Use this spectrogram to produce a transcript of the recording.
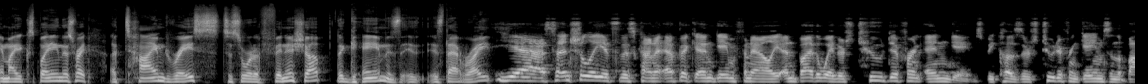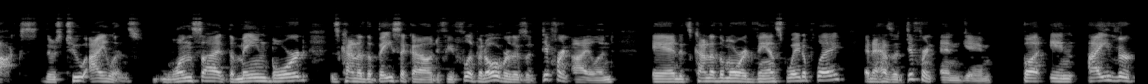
am I explaining this right? A timed race to sort of finish up the game is is, is that right? Yeah, essentially it's this kind of epic end game finale. And by the way, there's two different end games because there's two different games in the box. There's two islands. One side, the main board is kind of the basic island. If you flip it over, there's a different island and it's kind of the more advanced way to play and it has a different end game. But in either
